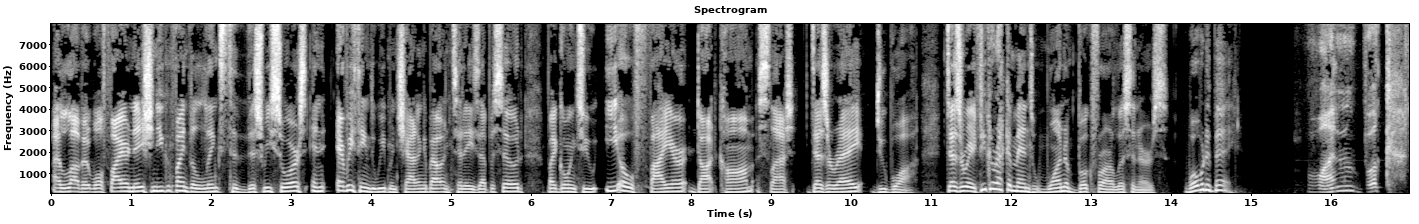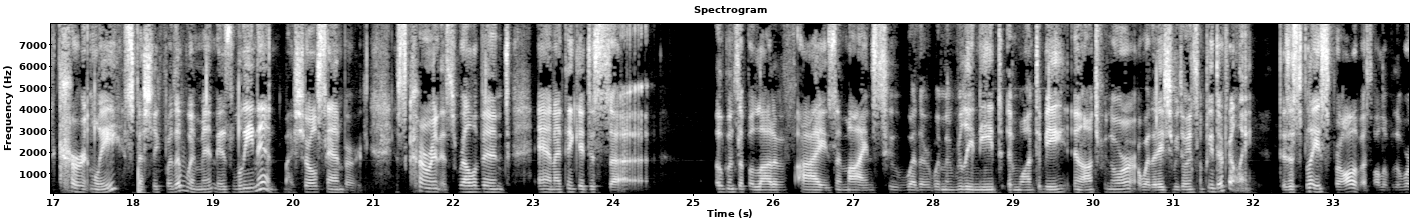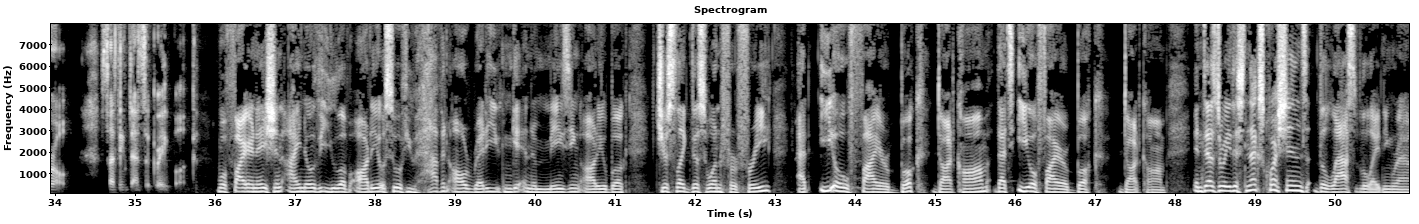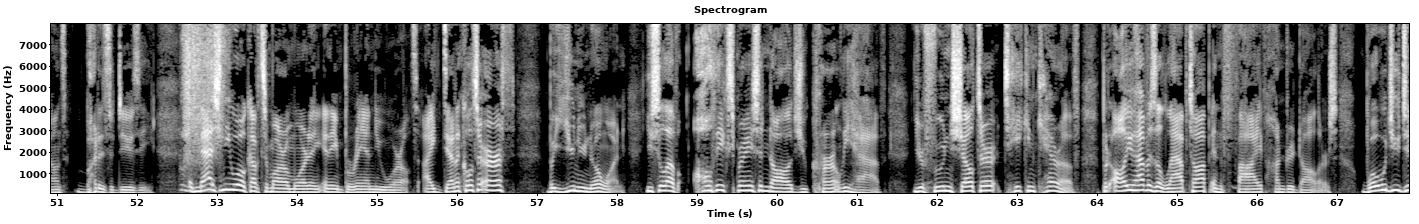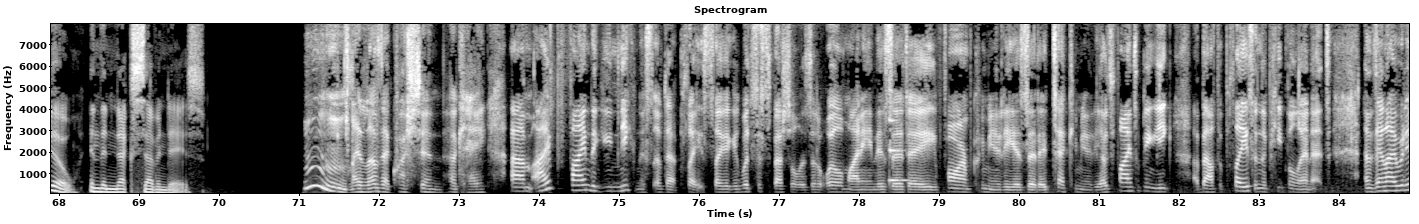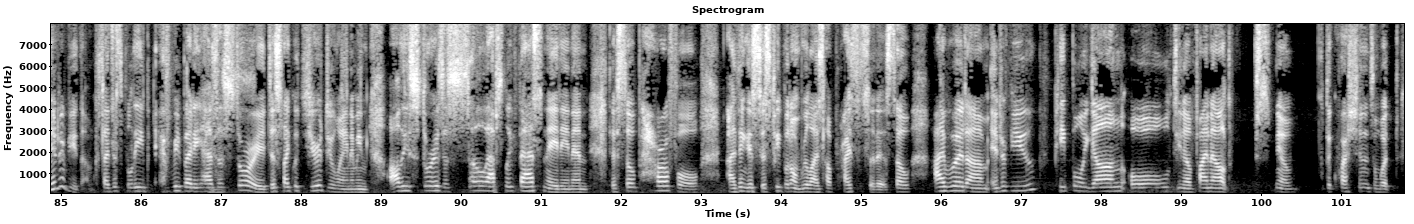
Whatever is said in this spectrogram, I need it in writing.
I love it. Well, Fire Nation, you can find the links to this resource and everything that we've been chatting about in today's episode by going to eofire.com slash Desiree Doubrox. Desiree, if you could recommend one book for our listeners, what would it be? One book currently, especially for the women, is Lean In by Sheryl Sandberg. It's current, it's relevant, and I think it just uh, opens up a lot of eyes and minds to whether women really need and want to be an entrepreneur or whether they should be doing something differently. There's a place for all of us all over the world. So I think that's a great book. Well, Fire Nation, I know that you love audio. So if you haven't already, you can get an amazing audiobook just like this one for free at eofirebook.com. That's eofirebook.com. And Desiree, this next question's the last of the lightning rounds, but it's a doozy. Imagine you woke up tomorrow morning in a brand new world, identical to Earth, but you knew no one. You still have all the experience and knowledge you currently have, your food and shelter taken care of, but all you have is a laptop and $500. What would you do in the next seven days? Hmm, I love that question. Okay. Um, I find the uniqueness of that place. Like, what's the special? Is it oil mining? Is it a farm community? Is it a tech community? I would find something unique about the place and the people in it. And then I would interview them because I just believe everybody has a story, just like what you're doing. I mean, all these stories are so absolutely fascinating and they're so powerful. I think it's just people don't realize how priceless it is. So I would um, interview people, young, old, you know, find out, you know, the questions and what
